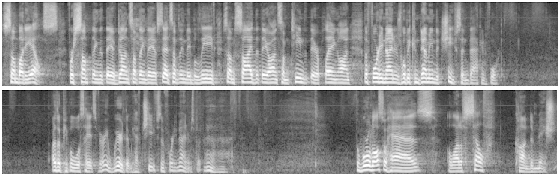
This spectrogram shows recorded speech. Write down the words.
somebody else for something that they have done, something they have said, something they believe, some side that they are on, some team that they are playing on. The 49ers will be condemning the Chiefs and back and forth. Other people will say it's very weird that we have Chiefs and 49ers, but. Uh. The world also has a lot of self condemnation.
